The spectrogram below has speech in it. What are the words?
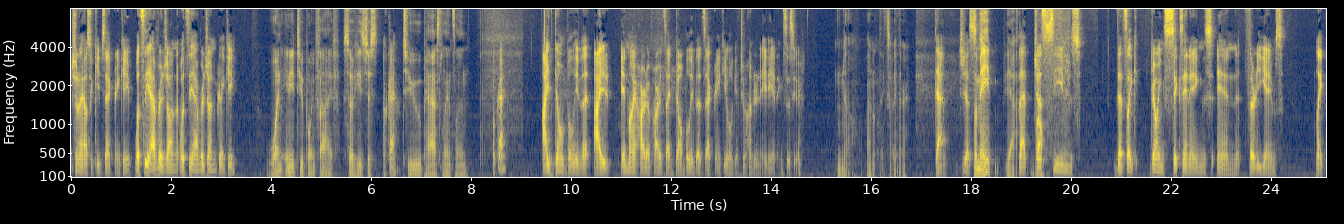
should I also keep Zack Greinke? What's the average on What's the average on Greinke? One eighty two point five. So he's just okay. Two past Lance Lynn. Okay. I don't believe that. I in my heart of hearts, I don't believe that Zack Greinke will get to 180 innings this year. No, I don't think so either. That just But mate, yeah, that just seems that's like going six innings in 30 games. Like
